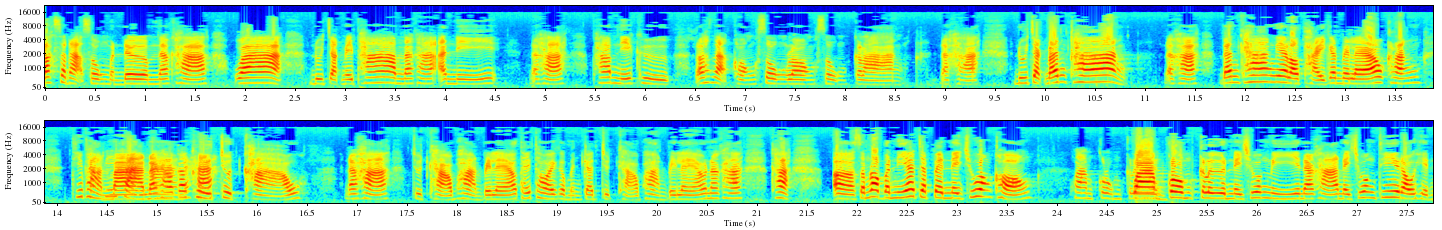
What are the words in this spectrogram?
ลักษณะทรงเหมือนเดิมนะคะ ว่าดูจากในภาพนะคะอันนี้นะคะ ภาพนี้คือลักษณะของทรงรองทรงกลางนะคะ ดูจากด้านข้าง นะคะ ด้านข้างเนี่ยเราไถกันไปแล้วครั้งที่ผ่านมาครั้งที่ผ่านมานะคะนะคะ ก็คือจุดขาวนะคะ จุดขาวผ่านไปแล้วท้ายทอยกับเหมือนกันจุดขาวผ่านไปแล้วนะคะค่ะเอ่อสำหรับวันนี้จะเป็นในช่วงของความกลมกคลืวามนกลมกลืนในช่วงนี้นะคะ ในช่วงที่เราเห็น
